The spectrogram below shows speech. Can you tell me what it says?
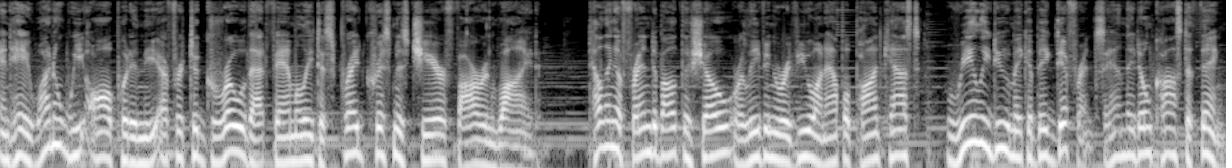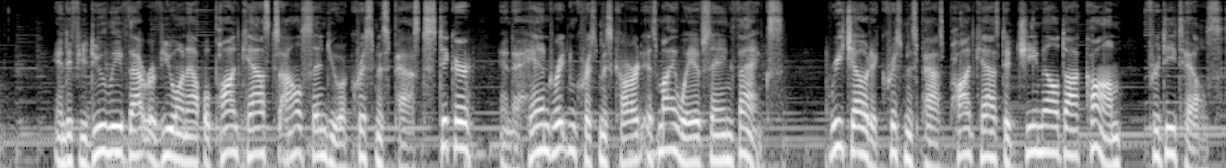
And hey, why don't we all put in the effort to grow that family to spread Christmas cheer far and wide? Telling a friend about the show or leaving a review on Apple Podcasts really do make a big difference, and they don't cost a thing. And if you do leave that review on Apple Podcasts, I'll send you a Christmas Past sticker and a handwritten Christmas card as my way of saying thanks. Reach out at ChristmasPastPodcast at gmail.com for details.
